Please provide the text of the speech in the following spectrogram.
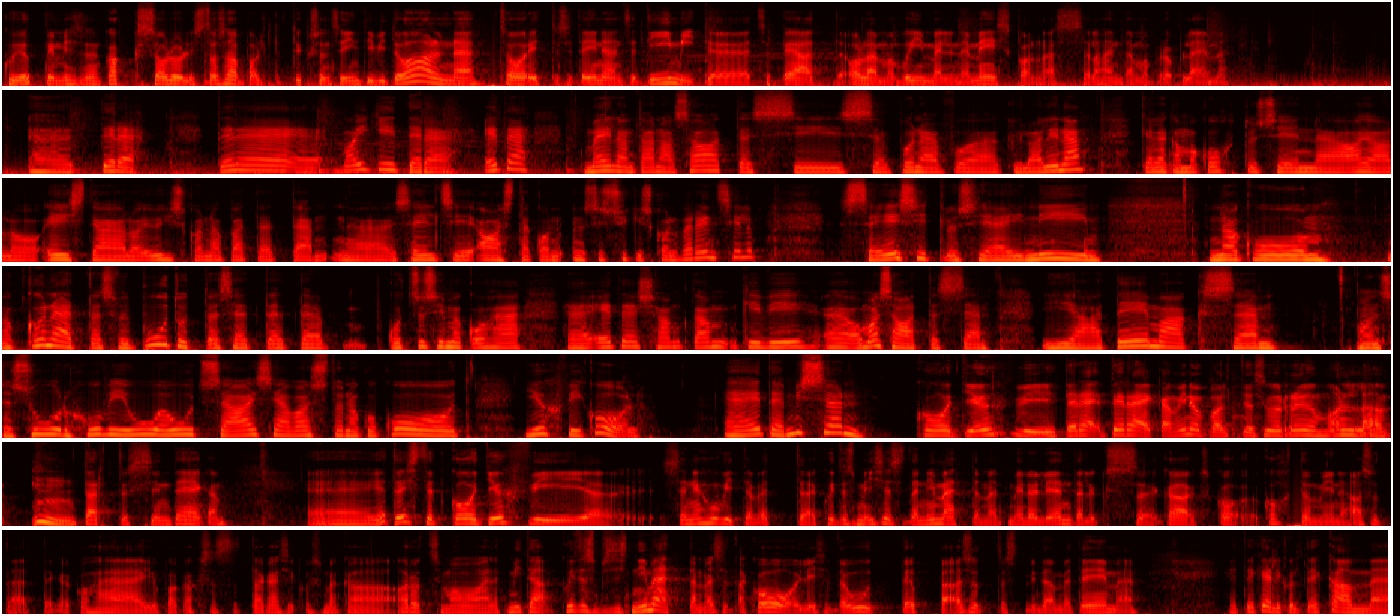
kui õppimises on kaks olulist osapoolt, et üks on see individuaalne sooritus ja teine on see tiimitöö, et sa pead olema võimeline meeskonnas lahendama probleeme. Äh, tere, tere, Maigi, tere, Ede. meil on täna saates siis põnev äh, külaline, kellega ma kohtusin äh, ajaloo, Eesti ajaloo ja ühiskonnaõpetajate seltsi aasta, siis sügiskonverentsil. see esitlus jäi nii nagu no kõnetas või puudutas, et, et kutsusime kohe eh, Ede Shankdamkivi eh, oma saatesse ja teemaks eh, on see suur huvi uue uudse asja vastu nagu kood Jõhvi kool. Ede, mis see on? kood Jõhvi, tere, tere ka minu poolt ja suur rõõm olla Tartus siin teiega ja tõesti, et Kood Jõhvi, äh, see on jah huvitav, et äh, kuidas me ise seda nimetame, et meil oli endal üks ka üks kohtumine asutajatega kohe juba kaks aastat tagasi, kus me ka arutasime omavahel, et mida, kuidas me siis nimetame seda kooli, seda uut õppeasutust, mida me teeme. ja tegelikult ega me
